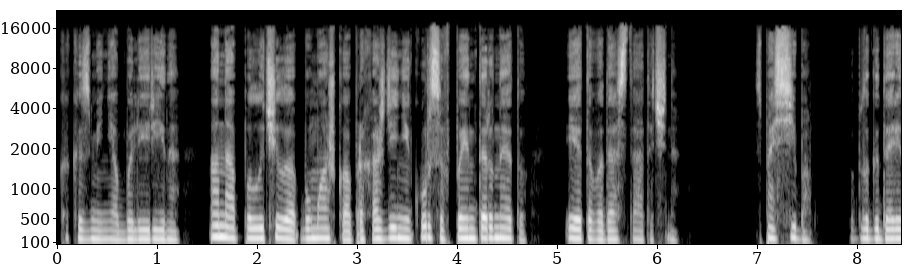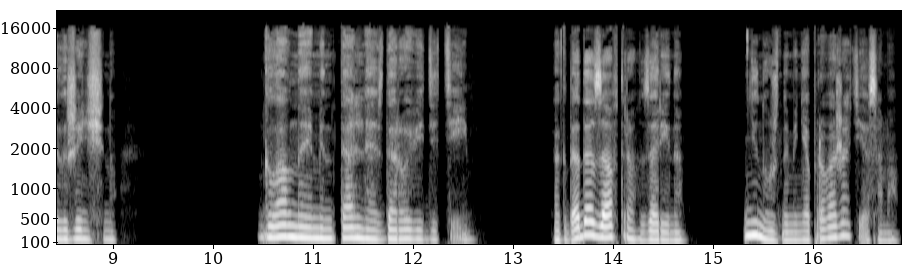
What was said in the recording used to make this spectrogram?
как из меня балерина. Она получила бумажку о прохождении курсов по интернету, и этого достаточно. «Спасибо», — поблагодарила женщину. «Главное — ментальное здоровье детей». «Тогда до завтра, Зарина. Не нужно меня провожать, я сама».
